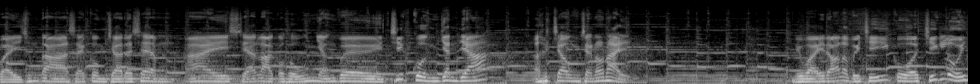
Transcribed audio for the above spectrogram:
Vậy chúng ta sẽ cùng chờ để xem ai sẽ là cầu thủ nhận về chiếc quần danh giá ở trong trận đấu này. Như vậy đó là vị trí của chiến lùi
